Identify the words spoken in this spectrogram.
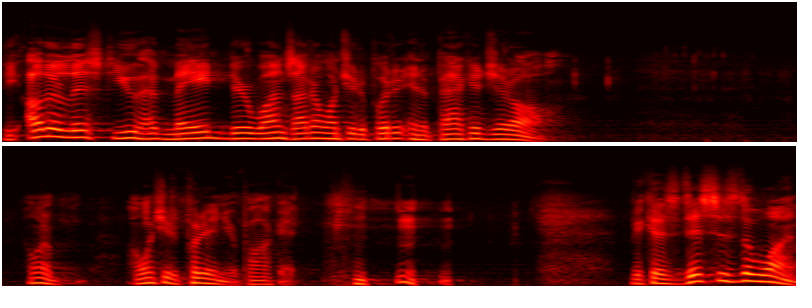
The other list you have made, dear ones, I don't want you to put it in a package at all. I want, to, I want you to put it in your pocket. because this is the one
